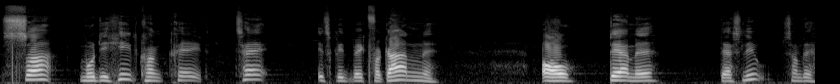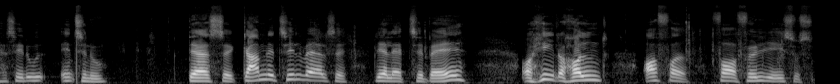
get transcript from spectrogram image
så må de helt konkret tage et skridt væk fra garnene og dermed deres liv, som det har set ud indtil nu. Deres øh, gamle tilværelse bliver ladt tilbage og helt og holdent offret for at følge Jesus.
